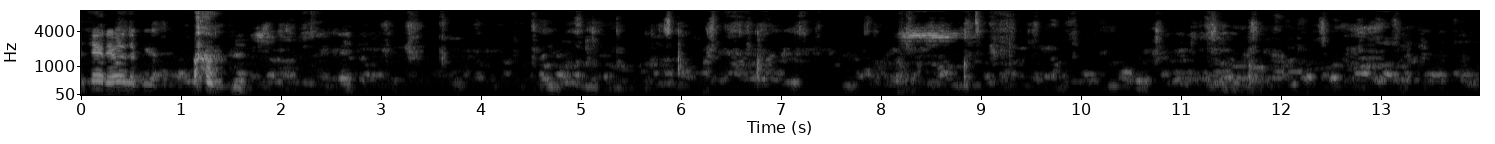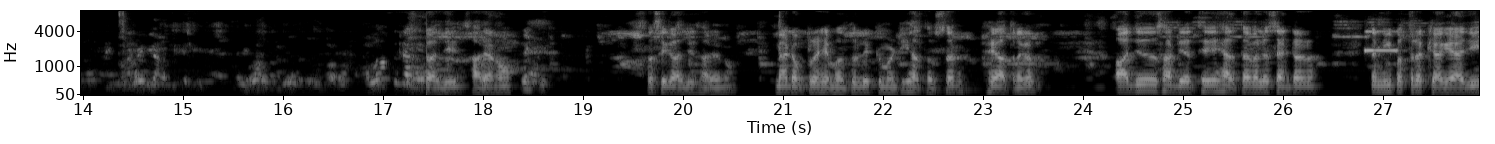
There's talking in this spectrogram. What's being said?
ਚਿਹਰੇ ਹੋਣੇ ਲੱਗੇ ਸਤਿ ਸ਼੍ਰੀ ਅਕਾਲ ਜੀ ਸਾਰਿਆਂ ਨੂੰ। ਸਤਿ ਸ਼੍ਰੀ ਅਕਾਲ ਜੀ ਸਾਰਿਆਂ ਨੂੰ। ਮੈਂ ਡਾਕਟਰ ਹੇਮੰਤੁਲੀ ਕਮਿਊਨਿਟੀ ਹੈਲਥ ਅਫਸਰ, ਹਯਾਤ ਨਗਰ। ਅੱਜ ਸਾਡੇ ਇੱਥੇ ਹੈਲਥ ਵੈਲਨੈਸ ਸੈਂਟਰ ਤੇ ਨੀਂਹ ਪੱਥਰ ਰੱਖਿਆ ਗਿਆ ਜੀ।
